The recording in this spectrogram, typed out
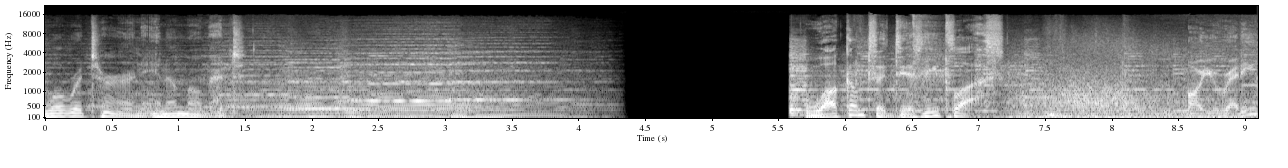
will return in a moment. Welcome to Disney Plus. Are you ready?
